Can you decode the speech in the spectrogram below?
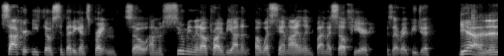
soccer ethos to bet against Brighton. So I'm assuming that I'll probably be on a West Ham island by myself here. Is that right, BJ? Yeah,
